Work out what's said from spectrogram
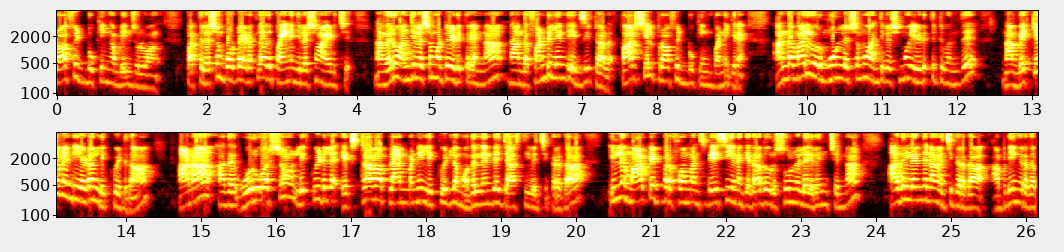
ப்ராஃபிட் புக்கிங் அப்படின்னு சொல்லுவாங்க. பத்து லட்சம் போட்ட இடத்துல அது பதினஞ்சு லட்சம் ஆயிடுச்சு. நான் வெறும் அஞ்சு லட்சம் மட்டும் எடுக்கிறேன்னா நான் அந்த ஃபண்டுலேருந்து எக்ஸிட் ஆகல. பார்ஷியல் ப்ராஃபிட் புக்கிங் பண்ணிக்கிறேன். அந்த மாதிரி ஒரு மூணு லட்சமோ அஞ்சு லட்சமோ எடுத்துட்டு வந்து நான் வைக்க வேண்டிய இடம் லிக்விட் தான். ஆனா அதை ஒரு வருஷம் லிக்விட்ல எக்ஸ்ட்ராவா பிளான் பண்ணி லிக்விட்ல முதல்ல இருந்தே ஜாஸ்தி வச்சுக்கிறதா? இல்ல மார்க்கெட் பெர்ஃபார்மன்ஸ் பேசி எனக்கு ஏதாவது ஒரு சூழ்நிலை இருந்துச்சுன்னா அதுல இருந்து நான் வச்சுக்கிறதா அப்படிங்கிறத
